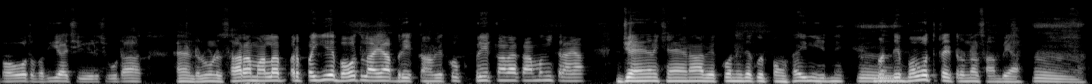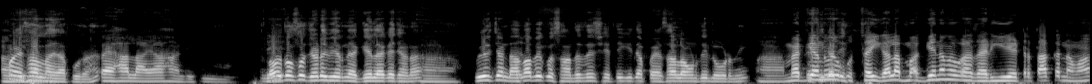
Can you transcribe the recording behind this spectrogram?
ਬਹੁਤ ਵਧੀਆ ਸ਼ੀਟ ਸ਼ੂਟ ਆ ਹੈਂਡਲ ਹੁਣ ਸਾਰਾ ਮੰਨ ਲਾ ਰੁਪਈਏ ਬਹੁਤ ਲਾਇਆ ਬ੍ਰੇਕਾਂ ਵੇਖੋ ਬ੍ਰੇਕਾਂ ਦਾ ਕੰਮ ਵੀ ਕਰਾਇਆ ਜੈਨ ਸ਼ੈਨ ਆ ਵੇਖੋ ਨਹੀਂ ਤੇ ਕੋਈ ਪਾਉਂਦਾ ਹੀ ਨਹੀਂ ਇਹਨੇ ਬੰਦੇ ਬਹੁਤ ਟਰੈਕਟਰ ਨਾਲ ਸਾਂਭਿਆ ਪੈਸਾ। ਲਾਇਆ ਪੂਰਾ। ਪੈਸਾ ਲਾਇਆ ਹਾਂਜੀ। ਲਓ ਦੋਸਤੋ ਜਿਹੜੇ ਵੀਰ ਨੇ ਅੱਗੇ ਲੈ ਕੇ ਜਾਣਾ ਹਾਂ ਵੀਰ ਝੰਡਾ ਦਾ ਵੀ ਕੋਈ ਸੰਦ ਤੇ ਛੇਤੀ ਕੀਤਾ ਪੈਸਾ ਲਾਉਣ ਦੀ ਲੋੜ ਨਹੀਂ ਹਾਂ ਮੈਂ ਅੱਗੇ ਨੂੰ। ਸਹੀ ਗੱਲ ਆ ਅੱਗੇ ਨਾ ਮੈਂ ਰੈਡੀਏਟਰ ਤੱਕ ਨਵਾਂ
